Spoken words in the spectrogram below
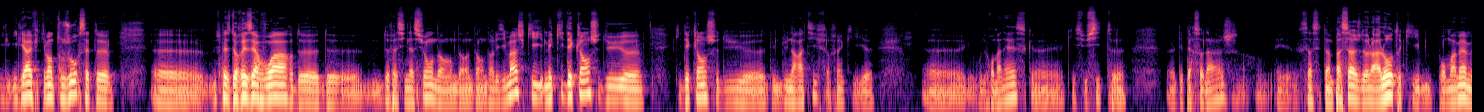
il, y a effectivement toujours cette espèce de réservoir de, de, fascination dans, dans, dans, les images, qui, mais qui déclenche du, qui déclenche du, euh, du, narratif, enfin, qui, euh, euh, ou du romanesque, qui suscite des personnages. Et ça, c'est un passage de l'un à l'autre qui, pour moi-même,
